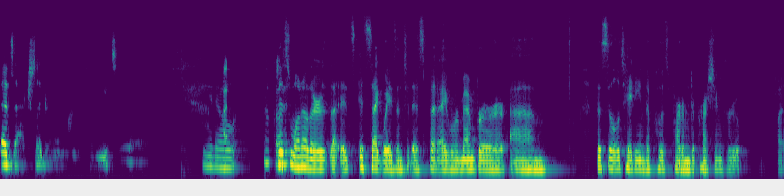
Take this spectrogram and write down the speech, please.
that's actually going on for me too. You know, I, oh, just one other it's it segues into this, but I remember um, facilitating the postpartum depression group uh,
